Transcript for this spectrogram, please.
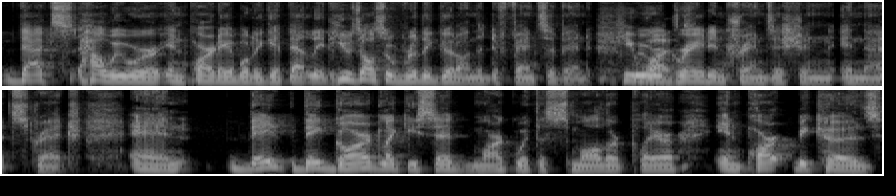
that's how we were in part able to get that lead. He was also really good on the defensive end. He we was. were great in transition in that stretch. And they they guard, like you said, Mark, with a smaller player, in part because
